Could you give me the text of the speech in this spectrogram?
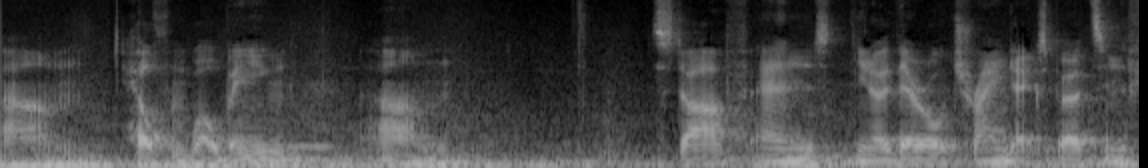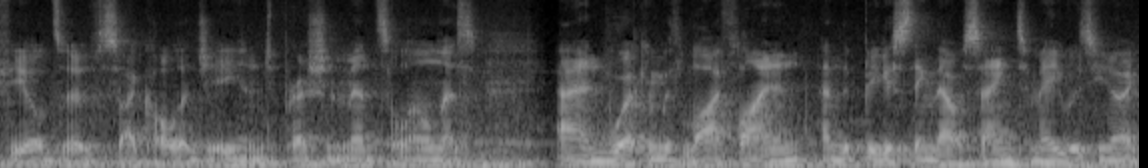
um, health and well-being um, staff, and you know they're all trained experts in the fields of psychology and depression and mental illness, and working with Lifeline. And, and the biggest thing they were saying to me was, you know,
